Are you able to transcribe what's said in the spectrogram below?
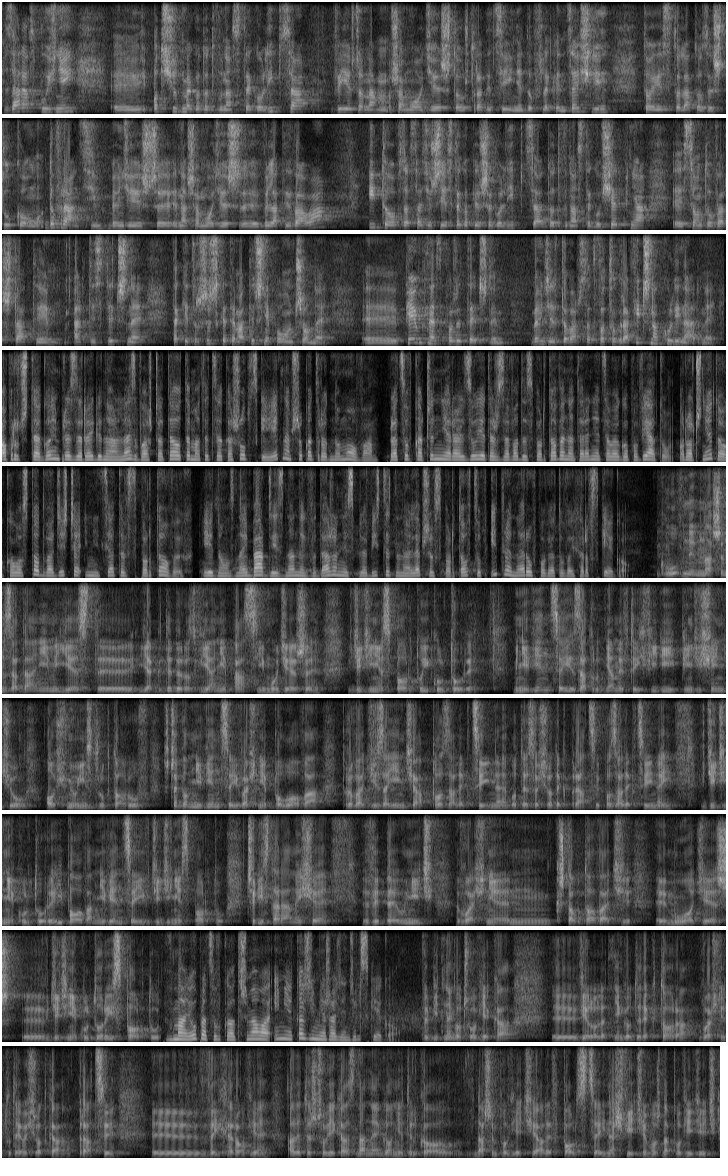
Zaraz później, y, od 7 do 12 lipca, wyjeżdża nasza młodzież, to już tradycyjnie do Fleckenceślin, to jest to lato ze sztuką. Do Francji będzie jeszcze nasza młodzież y, wylatywała. I to w zasadzie 31 lipca do 12 sierpnia y, są to warsztaty artystyczne, takie troszeczkę tematycznie połączone. Piękne z pożytecznym. Będzie to warsztat fotograficzno-kulinarny. Oprócz tego imprezy regionalne, zwłaszcza te o tematyce kaszubskiej, jak na przykład Rodnomowa. Placówka czynnie realizuje też zawody sportowe na terenie całego powiatu. Rocznie to około 120 inicjatyw sportowych. Jedną z najbardziej znanych wydarzeń jest plebiscyt na najlepszych sportowców i trenerów powiatu wejherowskiego. Głównym naszym zadaniem jest y, jak gdyby rozwijanie pasji młodzieży w dziedzinie sportu i kultury. Mniej więcej zatrudniamy w tej chwili 58 instruktorów, z czego mniej więcej właśnie połowa prowadzi zajęcia pozalekcyjne, bo to jest ośrodek pracy pozalekcyjnej w dziedzinie kultury i połowa mniej więcej w dziedzinie sportu. Czyli staramy się wypełnić, właśnie mm, kształtować y, młodzież y, w dziedzinie kultury i sportu. W maju placówka otrzymała imię Kazimierza Dziędzielskiego. Wybitnego człowieka, wieloletniego dyrektora właśnie tutaj ośrodka pracy y, w Wejherowie, ale też człowieka znanego nie tylko w naszym powiecie, ale w Polsce i na świecie można powiedzieć,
